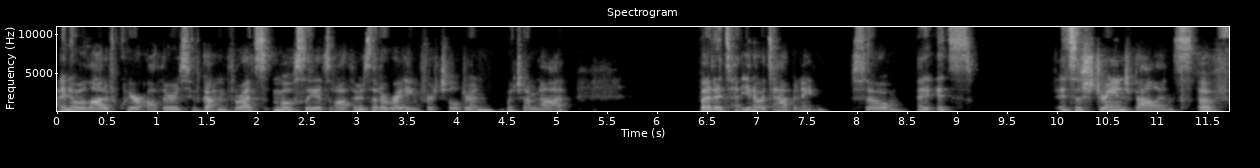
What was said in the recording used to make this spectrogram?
I know a lot of queer authors who've gotten threats. Mostly it's authors that are writing for children, which I'm not. But it's, you know, it's happening so it's it's a strange balance of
